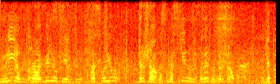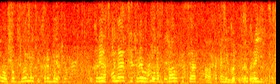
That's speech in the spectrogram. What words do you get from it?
мріяли про вільну землю, про свою державу, самостійну незалежну державу. Для того, щоб зламити хребет українській нації, треба було розправитися з, українцями.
